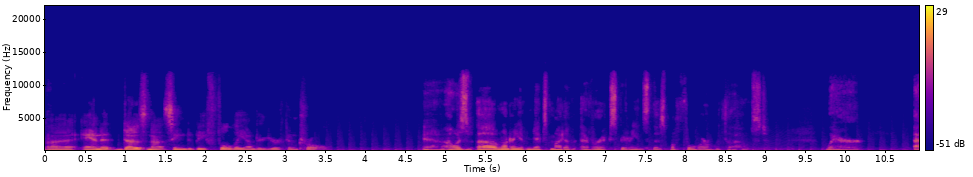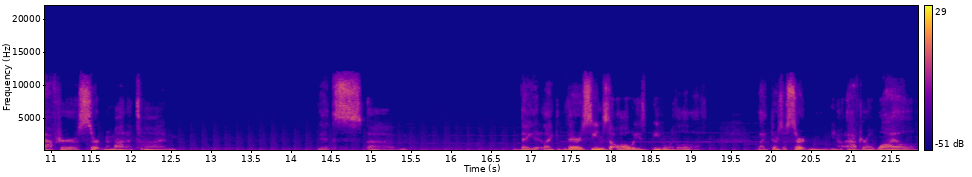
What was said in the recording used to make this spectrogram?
uh, and it does not seem to be fully under your control. Yeah, I was uh, wondering if Nyx might have ever experienced this before with the host, where after a certain amount of time, it's um, they like there seems to always, even with Lilith, like there's a certain you know after a while,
